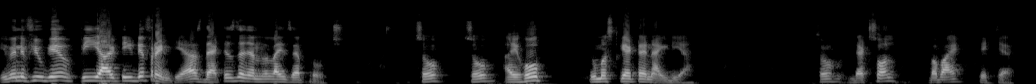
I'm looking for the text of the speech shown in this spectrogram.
Even if you give PRT different, yes, that is the generalized approach. So, so I hope you must get an idea. So that's all. Bye-bye. Take care.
